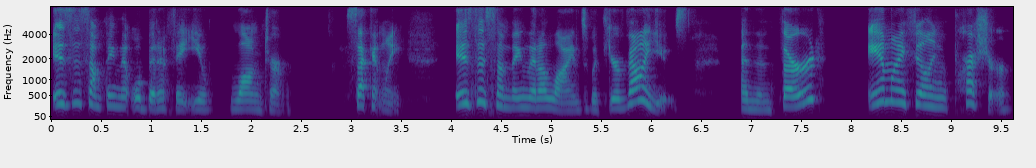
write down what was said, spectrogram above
is this something that will benefit you long term? Secondly, is this something that aligns with your values? And then third, am I feeling pressure,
